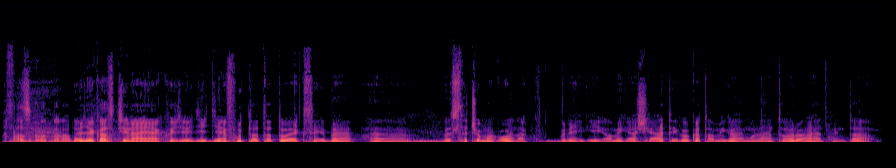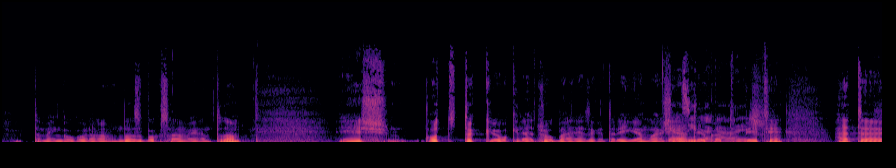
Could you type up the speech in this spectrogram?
azt gondolom. De ők azt csinálják, hogy, hogy egy ilyen futtatható exébe összecsomagolnak régi amigás játékokat Amiga emulátorral, hát mint a tudom én, Gogon a dosbox meg nem tudom. És ott tök jó ki lehet próbálni ezeket a régi emulás játékokat PC-n. Hát uh,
